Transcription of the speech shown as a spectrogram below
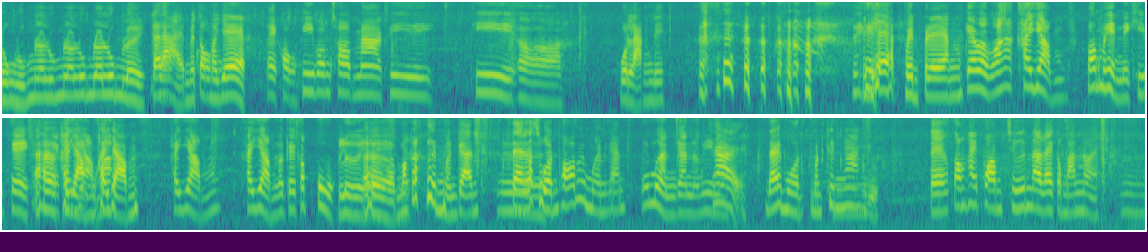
ลงหลุมแล้วหลุมแล้วหลุมแล้วหลุมเลย ก็ได้ไม่ต้องมาแยก แต่ของพี่ป้อมชอบมากที่ที่เออปวดหลังดิ แยกเป็นแปลง แกแบบว่าขยำป้อมเห็นในคลิปไงเออแกขยำขยขยำขยำแล้วแกก็ปลูกเลยำเออ มันก็ขึ้นเหมือนกัน เออแต่ละส่วนเพาะไม่เหมือนกัน ไม่เหมือนกันนะพี่นะใช่ ได้หมด มันขึ้นง่ายอยู่ แต่ต้องให้ความชื้นอะไรกับมันหน่อย อืม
